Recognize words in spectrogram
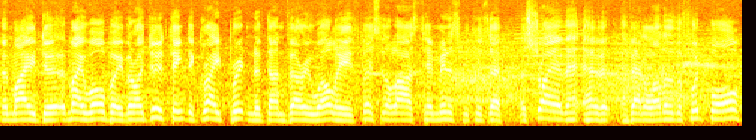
It may, do, it may well be, but I do think that Great Britain have done very well here, especially the last 10 minutes, because uh, Australia have, have, have, had a lot of the football,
